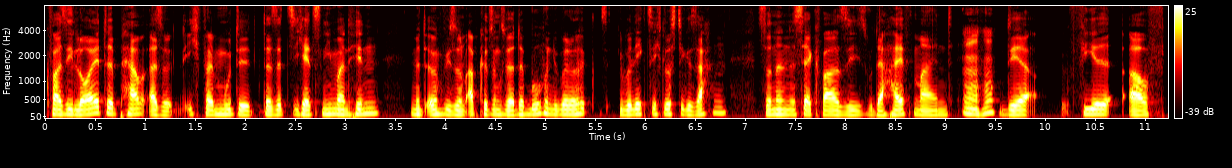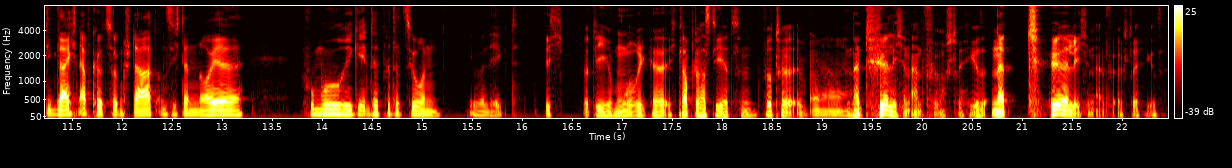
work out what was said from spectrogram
quasi Leute, per, also ich vermute, da setzt sich jetzt niemand hin mit irgendwie so einem Abkürzungswörterbuch und überlegt, überlegt sich lustige Sachen, sondern ist ja quasi so der Hive-Mind, Mhm. der viel auf die gleichen Abkürzungen starrt und sich dann neue humorige Interpretationen überlegt. Ich die humorige, ich glaube, du hast die jetzt in virtuell, Äh, natürlich in Anführungsstriche gesetzt. Natürlich in Anführungsstriche gesetzt.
